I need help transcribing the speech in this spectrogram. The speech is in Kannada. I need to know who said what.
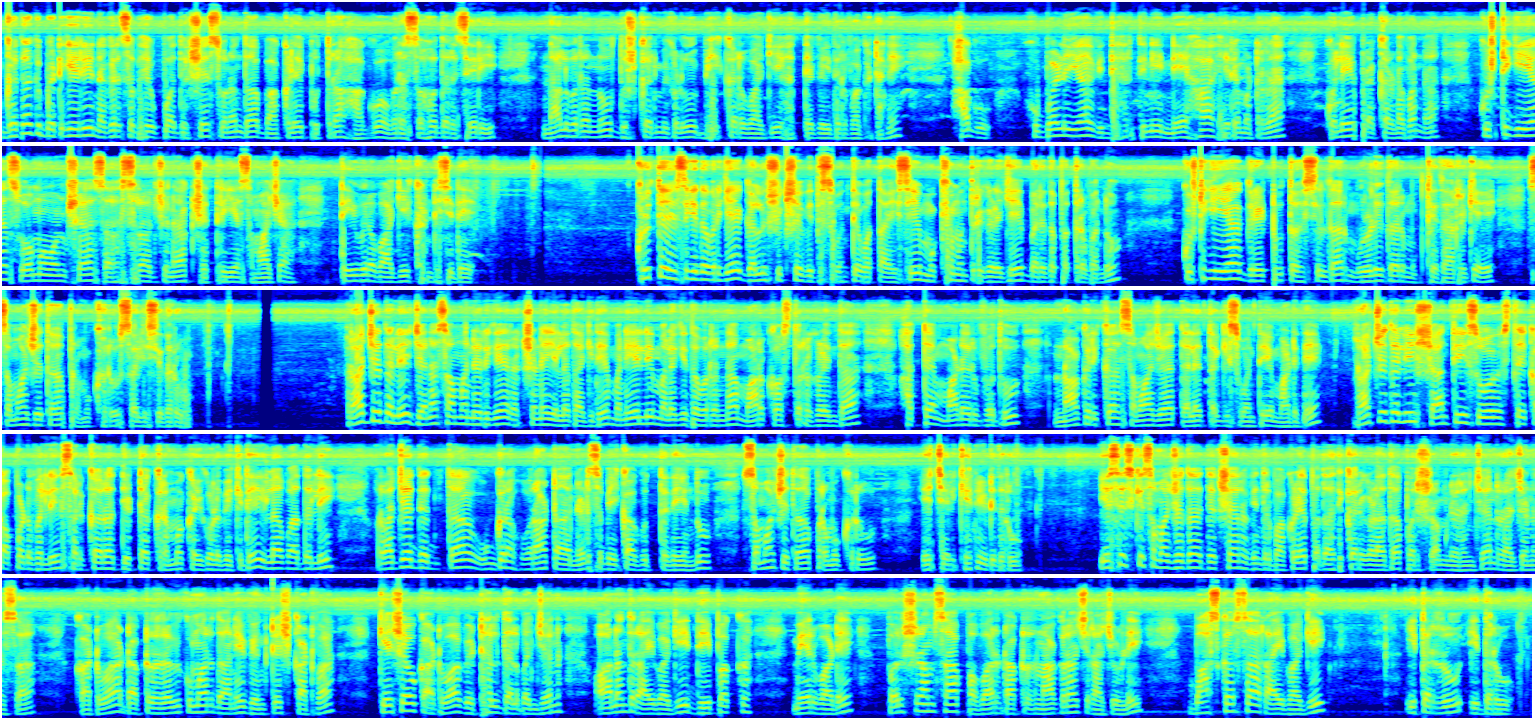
Speaker 1: ಗದಗ ಬೆಟಗೇರಿ ನಗರಸಭೆ ಉಪಾಧ್ಯಕ್ಷೆ ಸುನಂದ ಬಾಕಳೆ ಪುತ್ರ ಹಾಗೂ ಅವರ ಸಹೋದರ ಸೇರಿ ನಾಲ್ವರನ್ನು ದುಷ್ಕರ್ಮಿಗಳು ಭೀಕರವಾಗಿ ಹತ್ಯೆಗೈದಿರುವ ಘಟನೆ ಹಾಗೂ ಹುಬ್ಬಳ್ಳಿಯ ವಿದ್ಯಾರ್ಥಿನಿ ನೇಹಾ ಹಿರೇಮಠರ ಕೊಲೆ ಪ್ರಕರಣವನ್ನು ಕುಷ್ಟಗಿಯ ಸೋಮವಂಶ ಸಹಸ್ರಾರ್ಜುನ ಕ್ಷತ್ರಿಯ ಸಮಾಜ ತೀವ್ರವಾಗಿ ಖಂಡಿಸಿದೆ. ಕೃತ್ಯ ಎಸಗಿದವರಿಗೆ ಗಲ್ಲು ಶಿಕ್ಷೆ ವಿಧಿಸುವಂತೆ ಒತ್ತಾಯಿಸಿ ಮುಖ್ಯಮಂತ್ರಿಗಳಿಗೆ ಬರೆದ ಪತ್ರವನ್ನು ಕುಷ್ಟಗಿಯ ಗ್ರೇಟು ತಹಸೀಲ್ದಾರ್ ಮುರಳೀಧರ್ ಮುಕ್ತೇದಾರರಿಗೆ ಸಮಾಜದ ಪ್ರಮುಖರು ಸಲ್ಲಿಸಿದರು. ರಾಜ್ಯದಲ್ಲಿ ಜನಸಾಮಾನ್ಯರಿಗೆ ರಕ್ಷಣೆ ಇಲ್ಲದಾಗಿದೆ. ಮನೆಯಲ್ಲಿ ಮಲಗಿದವರನ್ನು ಮಾರಕಾಸ್ತ್ರಗಳಿಂದ ಹತ್ಯೆ ಮಾಡಿರುವುದು ನಾಗರಿಕ ಸಮಾಜ ತಲೆ ತಗ್ಗಿಸುವಂತೆ ಮಾಡಿದೆ. ರಾಜ್ಯದಲ್ಲಿ ಶಾಂತಿ ಸುವ್ಯವಸ್ಥೆ ಕಾಪಾಡುವಲ್ಲಿ ಸರ್ಕಾರ ದಿಟ್ಟ ಕ್ರಮ ಕೈಗೊಳ್ಳಬೇಕಿದೆ. ಇಲ್ಲವಾದಲ್ಲಿ ರಾಜ್ಯಾದ್ಯಂತ ಉಗ್ರ ಹೋರಾಟ ನಡೆಸಬೇಕಾಗುತ್ತದೆ ಎಂದು ಸಮಾಜದ ಪ್ರಮುಖರು ಎಚ್ಚರಿಕೆ ನೀಡಿದರು. ಎಸ್ಎಸ್ಕೆ ಸಮಾಜದ ಅಧ್ಯಕ್ಷ ರವೀಂದ್ರ ಬಾಕಳೆ, ಪದಾಧಿಕಾರಿಗಳಾದ ಪರಶುರಾಮ್ ನಿರಂಜನ್ ರಾಜಣ್ಣ ಸಾ ಕಾಟ್ವಾ, ಡಾಕ್ಟರ್ ರವಿಕುಮಾರ್ ದಾನಿ, ವೆಂಕಟೇಶ್ ಕಾಟ್ವಾ, ಕೇಶವ್ ಕಾಟ್ವಾ, ವಿಠಲ್ ದಲ್ಬಂಜನ್, ಆನಂದ್ ರಾಯಬಾಗಿ, ದೀಪಕ್ ಮೇರ್ವಾಡೆ, ಪರಶುರಾಮ್ ಸಾ ಪವಾರ್, ಡಾಕ್ಟರ್ ನಾಗರಾಜ್ ರಾಜೋಳ್ಳಿ, ಭಾಸ್ಕರ್ ಸಾ ರಾಯಬಾಗಿ ಇತರರು ಇದ್ದರು.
